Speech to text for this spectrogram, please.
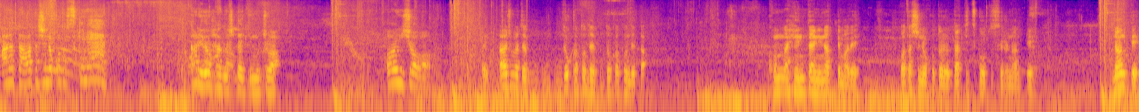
あなた私のこと好きね。わかるよハグしたい気持ちは。よいしょ。あちょっと待ってどっか飛んでった。どっか飛んでった。こんな変態になってまで私のことを抱きつこうとするなんて。なんて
